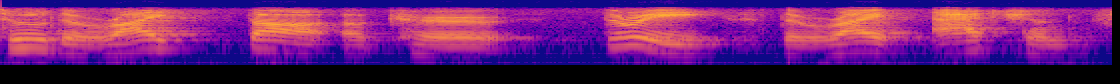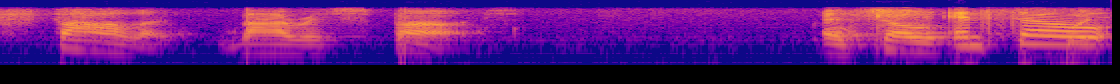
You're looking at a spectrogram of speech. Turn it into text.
two the right thought occurred, three the right action followed by response. And so, and so,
